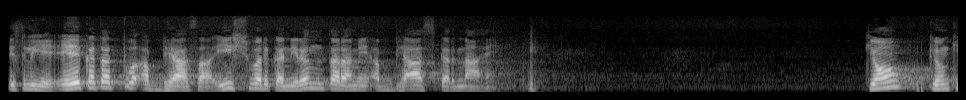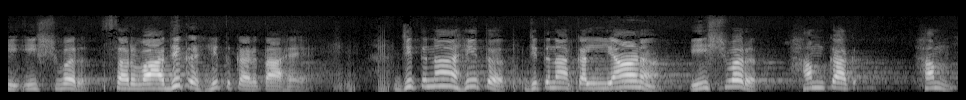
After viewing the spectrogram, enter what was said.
इसलिए एक तत्व अभ्यासा, ईश्वर का निरंतर हमें अभ्यास करना है। क्यों? क्योंकि ईश्वर सर्वाधिक हित करता है। जितना हित, जितना कल्याण ईश्वर हम का हम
